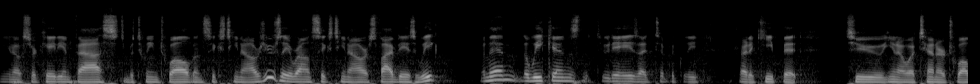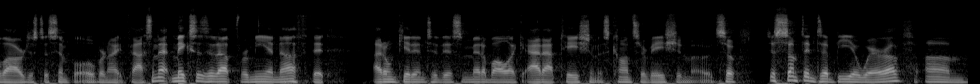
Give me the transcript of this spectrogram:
you know, circadian fast between 12 and 16 hours, usually around 16 hours, five days a week. And then the weekends, the two days, I typically try to keep it to, you know, a 10 or 12 hour, just a simple overnight fast. And that mixes it up for me enough that I don't get into this metabolic adaptation, this conservation mode. So just something to be aware of. Um,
